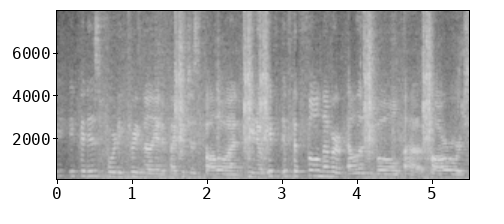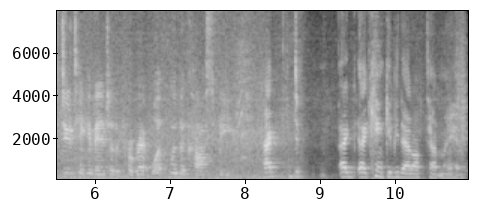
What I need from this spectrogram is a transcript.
If if it is 43 million, if I could just follow on, you know, if, if the full number of eligible uh, borrowers do take advantage of the program, what would the cost be? I I can't give you that off the top of my head.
